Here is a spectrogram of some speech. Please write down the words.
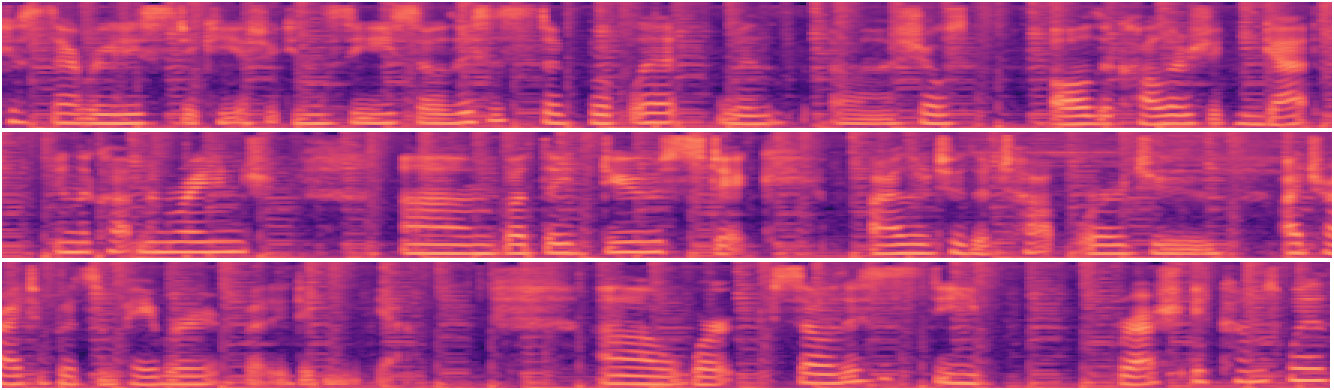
because they're really sticky as you can see. So this is the booklet with uh, shows all the colors you can get in the Cotman range. Um, but they do stick either to the top or to I tried to put some paper but it didn't yeah uh, work. So this is the brush it comes with.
